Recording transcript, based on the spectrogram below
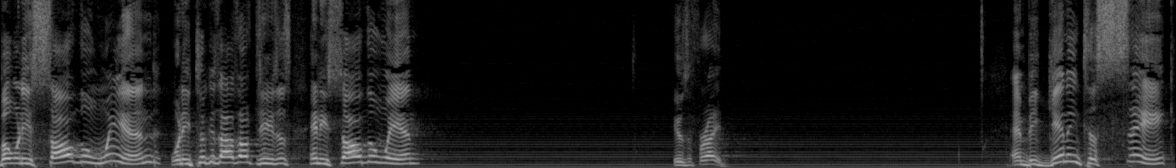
But when he saw the wind, when he took his eyes off Jesus and he saw the wind, he was afraid. And beginning to sink,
